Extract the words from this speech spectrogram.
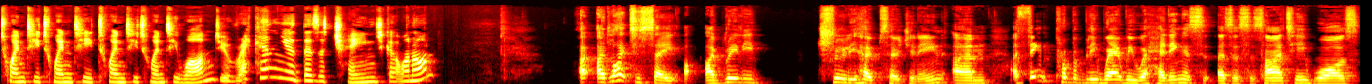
2020 2021 do you reckon you, there's a change going on i'd like to say i really truly hope so janine um, i think probably where we were heading as, as a society was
